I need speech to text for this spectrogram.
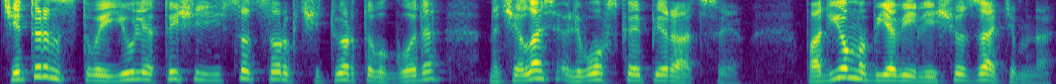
14 июля 1944 года началась Львовская операция. Подъем объявили еще затемно.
